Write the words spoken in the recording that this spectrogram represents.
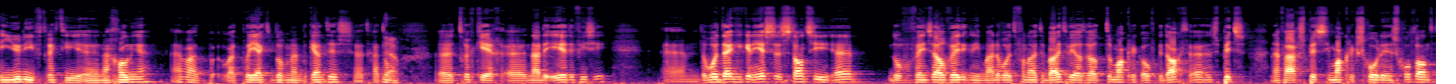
in juli vertrekt hij uh, naar Groningen, hè, waar, het, waar, het, project op dat moment bekend is. Het gaat om ja. uh, terugkeer uh, naar de Eredivisie. Um, er wordt denk ik in eerste instantie, door Van Veen zelf weet ik niet, maar er wordt vanuit de buitenwereld wel te makkelijk over gedacht. Hè. Een spits, een ervaren spits die makkelijk scoorde in Schotland.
